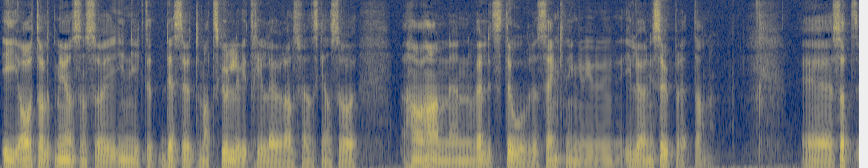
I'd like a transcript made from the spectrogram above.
i avtalet med Jönsson så ingick det dessutom att skulle vi trilla ur allsvenskan så har han en väldigt stor sänkning i, lön i superettan. Eh, så att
